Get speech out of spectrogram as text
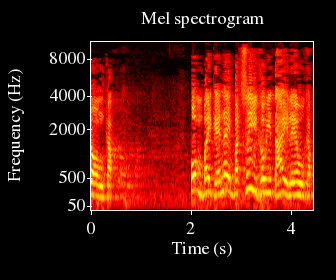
น้องครับป้มไปแก่ในบัตรซี่เขาวิตายเร็วครับ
